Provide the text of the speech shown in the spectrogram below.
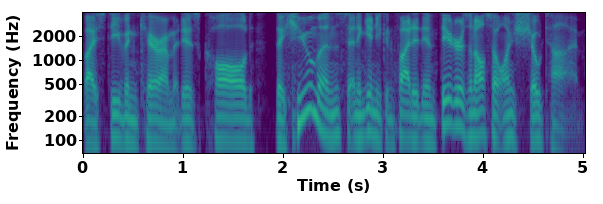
by Stephen Karam. It is called The Humans, and again, you can find it in theaters and also on Showtime.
